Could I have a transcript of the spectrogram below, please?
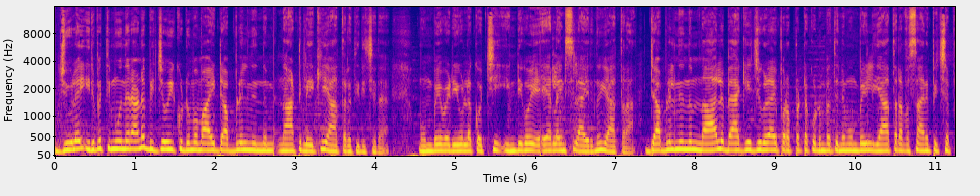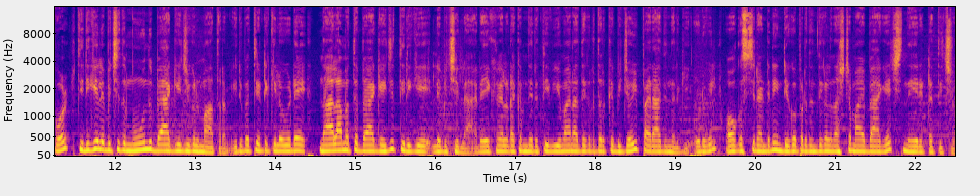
ജൂലൈ ഇരുപത്തിമൂന്നിനാണ് ബിജോയി കുടുംബമായി ഡബ്ലിനിൽ നിന്നും നാട്ടിലേക്ക് യാത്ര തിരിച്ചത്. മുംബൈ വഴിയുള്ള കൊച്ചി ഇൻഡിഗോ എയർലൈൻസിലായിരുന്നു യാത്ര. ഡബ്ലിനിൽ നിന്നും നാല് ബാഗേജുകളായി പുറപ്പെട്ട കുടുംബത്തിന് മുംബൈയിൽ യാത്ര അവസാനിപ്പിച്ചപ്പോൾ തിരികെ ലഭിച്ചത് മൂന്ന് ബാഗേജുകൾ മാത്രം. ഇരുപത്തിയെട്ട് കിലോയുടെ നാലാമത്തെ ബാഗേജ് തിരികെ ലഭിച്ചില്ല. രേഖകളടക്കം നിരത്തി വിമാന അധികൃതർക്ക് ബിജോയ് പരാതി നൽകി. ഒടുവിൽ ഓഗസ്റ്റ് രണ്ടിന് ഇൻഡിഗോ പ്രതിനിധികൾ നഷ്ടമായ ബാഗേജ് നേരിട്ടെത്തിച്ചു.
